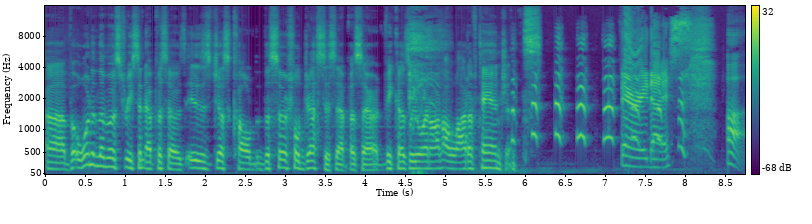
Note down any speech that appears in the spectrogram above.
Uh, but one of the most recent episodes is just called the social justice episode because we went on a lot of tangents. Very nice. Uh,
